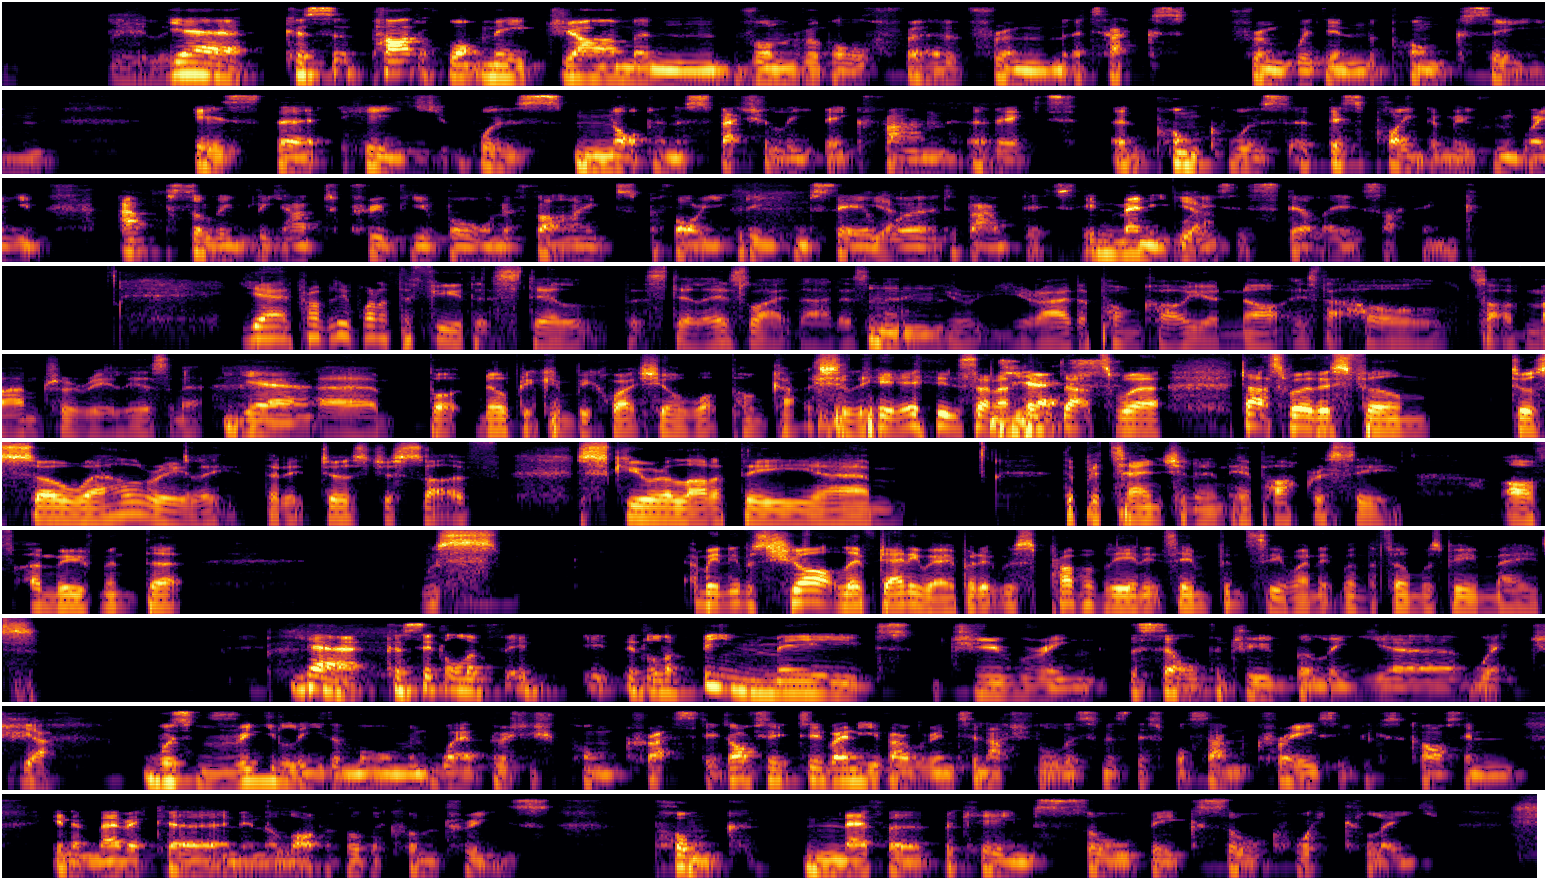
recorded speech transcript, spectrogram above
Really. Yeah, because part of what made Jarman vulnerable for, from attacks from within the punk scene is that he was not an especially big fan of it. And punk was at this point a movement where you absolutely had to prove your bona fides before you could even say a yeah. word about it. In many ways, yeah. it still is, I think. Yeah, probably one of the few that still that still is like that, isn't mm. it? You're you're either punk or you're not. Is that whole sort of mantra, really, isn't it? Yeah. Um, but nobody can be quite sure what punk actually is, and I yes. think that's where that's where this film does so well, really, that it does just sort of skewer a lot of the um, the pretension and hypocrisy of a movement that was. I mean, it was short-lived anyway, but it was probably in its infancy when it when the film was being made. Yeah, because it'll have it, it, will have been made during the Silver Jubilee year, which yeah was really the moment where British punk crested. Obviously, to any of our international listeners, this will sound crazy because, of course, in in America and in a lot of other countries, punk never became so big so quickly.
